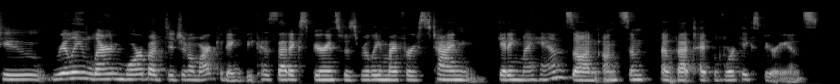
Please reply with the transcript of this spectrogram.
to really learn more about digital marketing because that experience was really my first time getting my hands on on some of that type of work experience.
